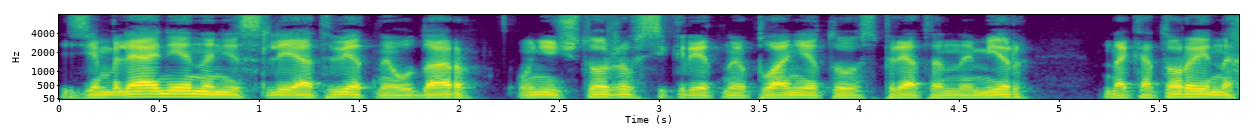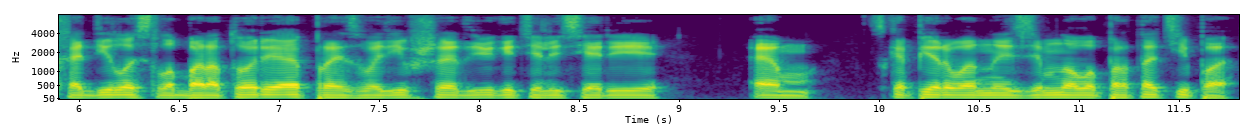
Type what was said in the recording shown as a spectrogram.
земляне нанесли ответный удар, уничтожив секретную планету «Спрятанный мир», на которой находилась лаборатория, производившая двигатели серии М, скопированные из земного прототипа.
